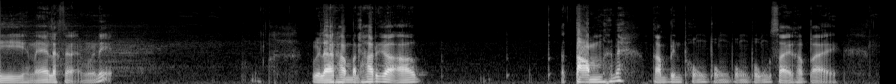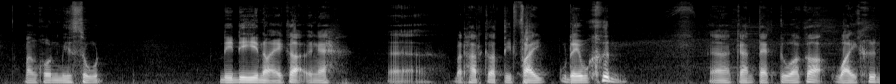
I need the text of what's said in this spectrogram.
ดีในลักษณะแบบนี้ เวลาทำประทัดก็เอาตำใช่ไหมตำเป็นผงผงผงผงใส่เข้าไป บางคนมีสูตรดีๆหน่อยก็ยังไงประทัดก็ติดไฟเร็วขึ้น การแตกตัวก็ไวขึ้น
